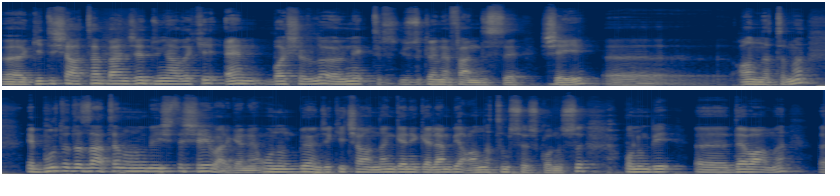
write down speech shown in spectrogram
e, gidişata bence dünyadaki en başarılı örnektir. Yüzüklerin Efendisi şeyi e, anlatımı. E burada da zaten onun bir işte şey var gene onun bir önceki çağından gene gelen bir anlatım söz konusu. Onun bir e, devamı. E,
